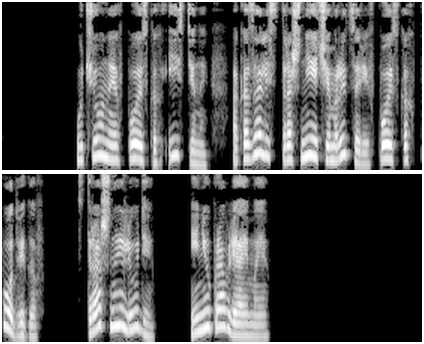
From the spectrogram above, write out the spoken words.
Ученые в поисках истины оказались страшнее, чем рыцари в поисках подвигов. Страшные люди и неуправляемые.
